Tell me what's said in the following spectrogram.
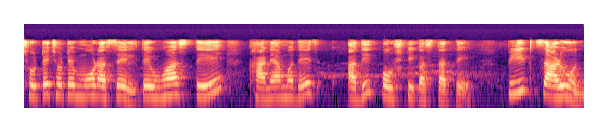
छोटे छोटे मोड असेल तेव्हाच ते खाण्यामध्ये अधिक पौष्टिक असतात ते. पीठ चाळून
